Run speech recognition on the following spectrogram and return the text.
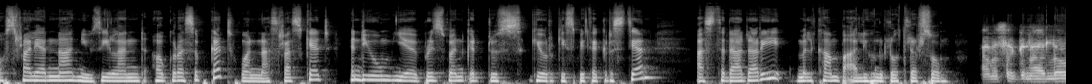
አውስትራሊያና ኒውዚላንድ አህጉረ ስብከት ዋና ስራ አስኪያጅ እንዲሁም የብሪዝበን ቅዱስ ጊዮርጊስ ቤተ ክርስቲያን አስተዳዳሪ። መልካም በዓል ይሁንልዎት ለርሶም። አመሰግናለሁ።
